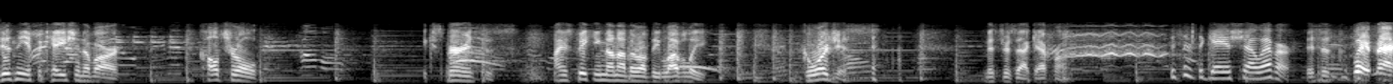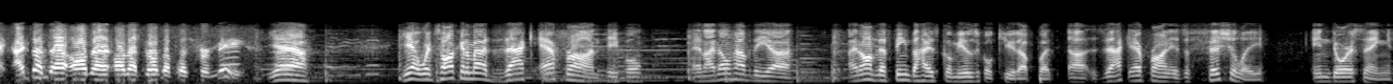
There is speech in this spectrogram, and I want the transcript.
Disneyification of our cultural experiences. I am speaking none other of the lovely, gorgeous Mr. Zac Efron. This is the gayest show ever. This is Wait, Matt, I thought that all that all that build up was for me. Yeah. Yeah, we're talking about Zac Efron, people. And I don't have the uh I don't have the theme to high school musical queued up, but uh Zac Efron is officially endorsing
